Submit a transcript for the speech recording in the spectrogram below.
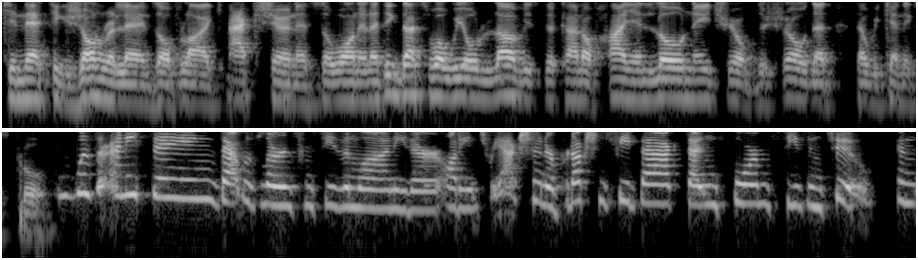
kinetic genre lens of like action and so on. And i think that's what we all love is the kind of high and low nature of the show that that we can explore. Was there anything that was learned from season one either audience reaction or production feedback that informed season two? And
